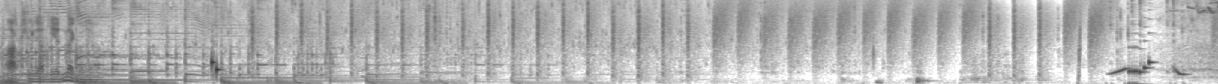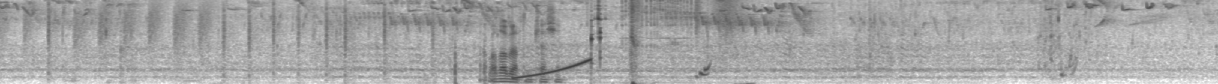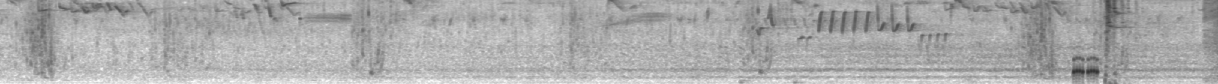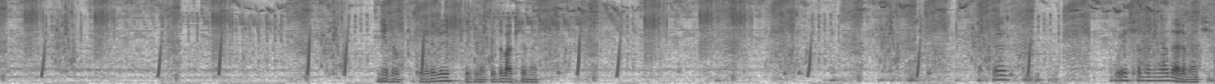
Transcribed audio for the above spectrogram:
A, czyli ani jednego nie mam. No dobra, w tym czasie. Nie czy złapię, zobaczymy. Trochę próbuję się ode mnie oderwać.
